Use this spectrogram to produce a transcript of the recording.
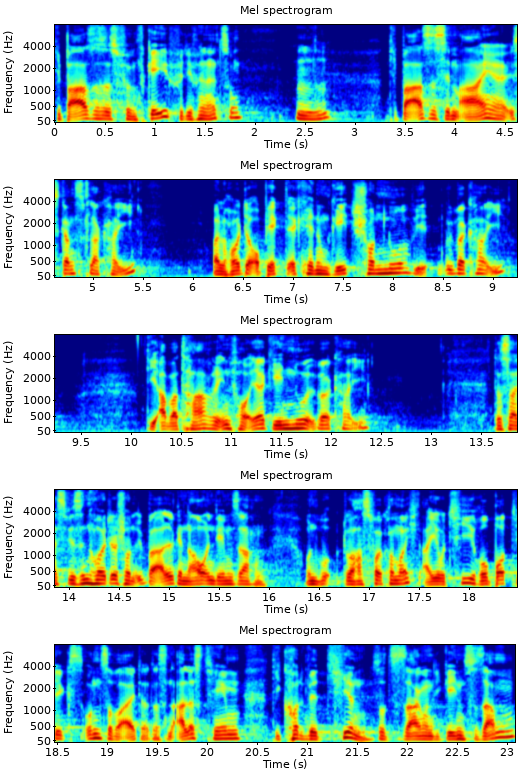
Die Basis ist 5G für die Vernetzung. Mhm. Die Basis im AI ist ganz klar KI, weil heute Objekterkennung geht schon nur wie, über KI. Die Avatare in VR gehen nur über KI. Das heißt, wir sind heute schon überall genau in den Sachen. Und du hast vollkommen recht, IoT, Robotics und so weiter, das sind alles Themen, die konvertieren sozusagen und die gehen zusammen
